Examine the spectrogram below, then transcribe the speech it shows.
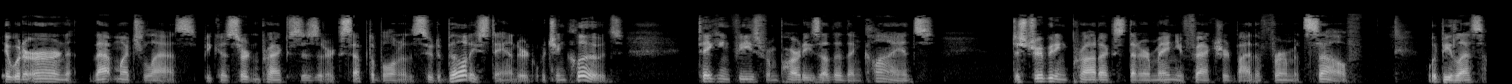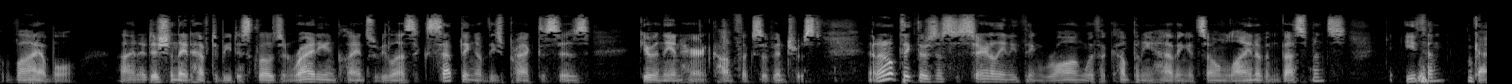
it would earn that much less because certain practices that are acceptable under the suitability standard, which includes taking fees from parties other than clients, distributing products that are manufactured by the firm itself, would be less viable. Uh, in addition, they'd have to be disclosed in writing and clients would be less accepting of these practices given the inherent conflicts of interest. And I don't think there's necessarily anything wrong with a company having its own line of investments. Ethan? Okay.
